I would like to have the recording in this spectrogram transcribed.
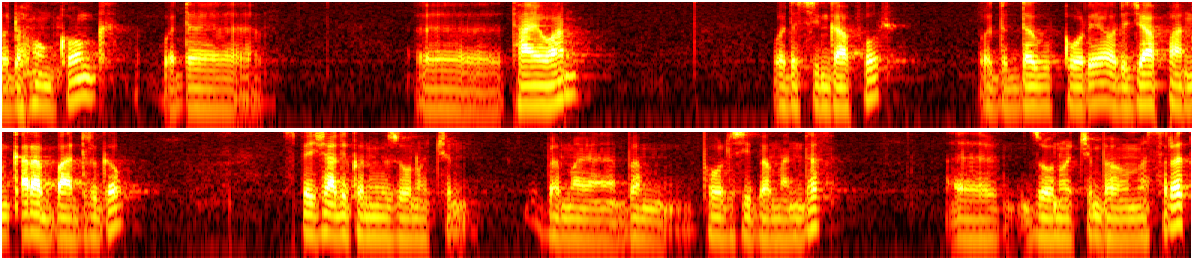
ወደ ሆንግ ኮንግ፣ ወደ ታይዋን፣ ወደ ሲንጋፖር፣ ወደ ደቡብ ኮሪያ፣ ወደ ጃፓን ቀረብ አድርገው special economy ዞኖችን ፖሊሲ በመንደፍ ዞኖችን በመመስረት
